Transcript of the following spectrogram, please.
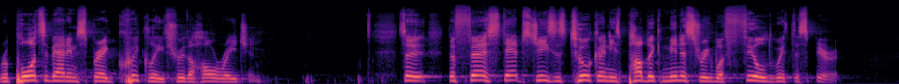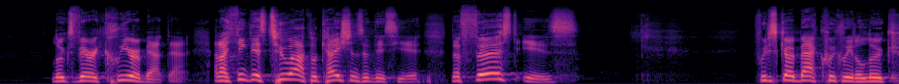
Reports about him spread quickly through the whole region. So, the first steps Jesus took in his public ministry were filled with the Spirit. Luke's very clear about that. And I think there's two applications of this here. The first is, if we just go back quickly to Luke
